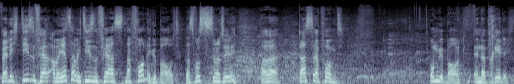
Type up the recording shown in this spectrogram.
wenn ich diesen Vers, aber jetzt habe ich diesen Vers nach vorne gebaut. Das wusstest du natürlich. Aber das ist der Punkt. Umgebaut in der Predigt.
